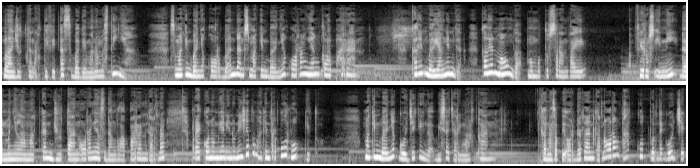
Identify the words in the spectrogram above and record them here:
melanjutkan aktivitas sebagaimana mestinya. Semakin banyak korban dan semakin banyak orang yang kelaparan. Kalian bayangin gak kalian mau nggak memutus rantai virus ini dan menyelamatkan jutaan orang yang sedang kelaparan karena perekonomian Indonesia tuh makin terpuruk gitu. Makin banyak gojek yang nggak bisa cari makan karena sepi orderan, karena orang takut buat naik gojek.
